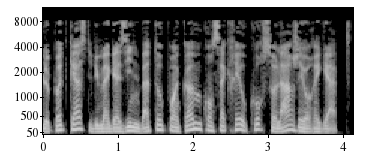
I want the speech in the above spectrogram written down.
le podcast du magazine bateau.com consacré aux courses au large et aux régates.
